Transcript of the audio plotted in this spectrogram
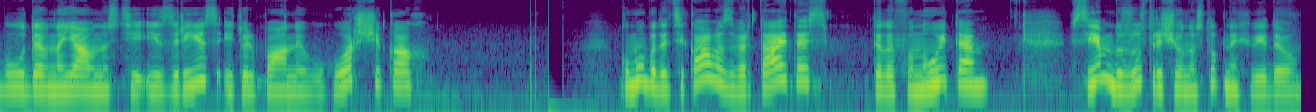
Буде в наявності і зріз, і тюльпани в горщиках. Кому буде цікаво, звертайтесь, телефонуйте. Всім до зустрічі у наступних відео.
